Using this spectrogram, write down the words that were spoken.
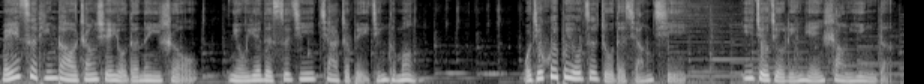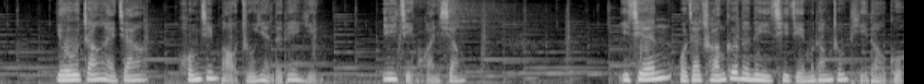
每一次听到张学友的那一首《纽约的司机驾着北京的梦》，我就会不由自主地想起1990年上映的由张艾嘉、洪金宝主演的电影《衣锦还乡》。以前我在传歌的那一期节目当中提到过，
